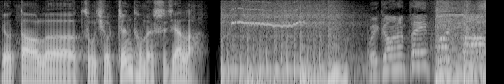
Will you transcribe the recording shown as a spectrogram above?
又到了足球 gentleman 时间了。We're gonna play football,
